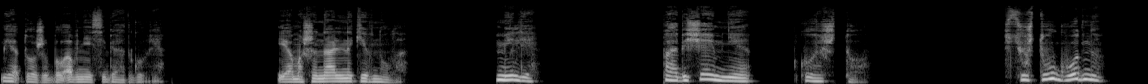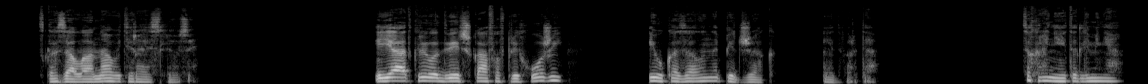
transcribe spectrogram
Я тоже была вне себя от горя. Я машинально кивнула. «Милли, пообещай мне кое-что». «Все что угодно», — сказала она, вытирая слезы. Я открыла дверь шкафа в прихожей и указала на пиджак Эдварда. «Сохрани это для меня».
